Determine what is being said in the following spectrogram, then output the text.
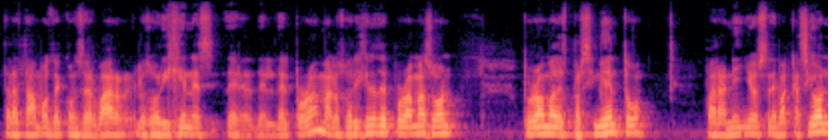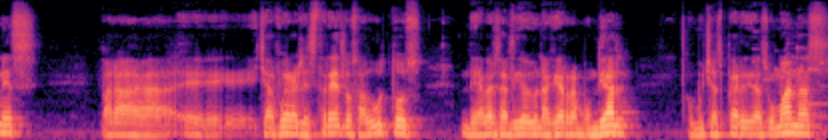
tratamos de conservar los orígenes del programa. Los orígenes del programa son programa de esparcimiento para niños de vacaciones, para eh, echar fuera el estrés, los adultos, de haber salido de una guerra mundial con muchas pérdidas humanas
